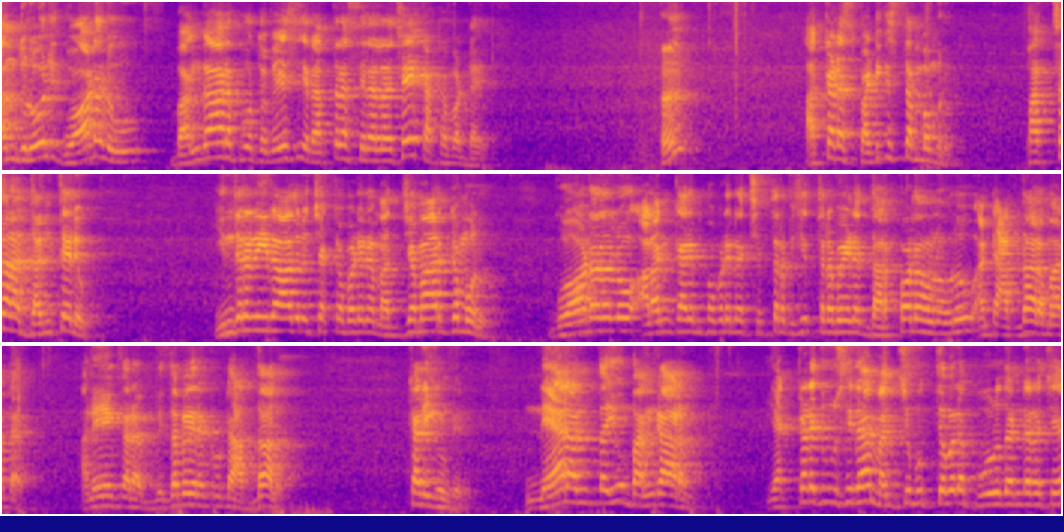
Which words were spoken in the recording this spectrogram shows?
అందులోని గోడలు బంగారపూత వేసి రత్నశిలలచే కట్టబడ్డాయి? అక్కడ స్ఫటిక స్తంభములు పచ్చల దంతెలు ఇంద్రనీరాదులు చెక్కబడిన మధ్య మార్గములు గోడలలో అలంకరింపబడిన చిత్ర విచిత్రమైన దర్పణములు అంటే అద్దాల మాట అనేక విధమైనటువంటి అద్దాలు కలిగి ఉండేది నేలంతయు బంగారం. ఎక్కడ చూసినా మంచి ముత్యముల పూరుదండల చే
